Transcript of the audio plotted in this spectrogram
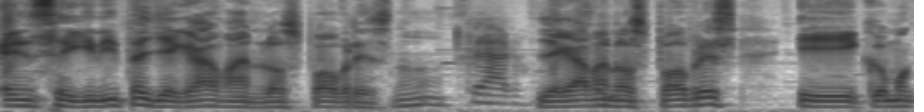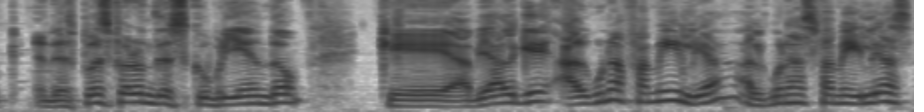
enseguidita llegaban los pobres, ¿no? Claro. Llegaban los pobres y como después fueron descubriendo que había alguien, alguna familia, algunas familias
